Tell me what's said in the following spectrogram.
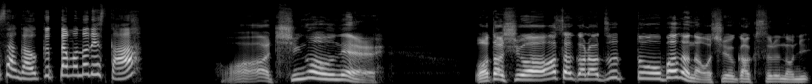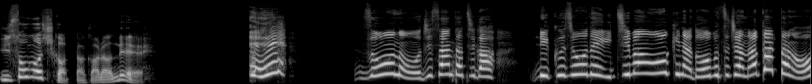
ンさんが送ったものですか？ああ違うね私は朝からずっとバナナを収穫するのに忙しかったからね。ゾウのおじさんたちが陸上で一番大きな動物じゃなかったの？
